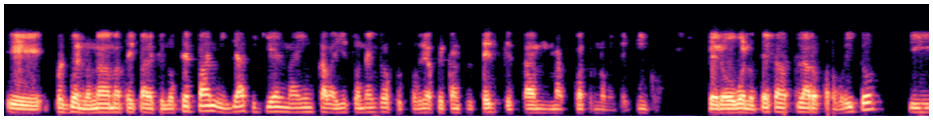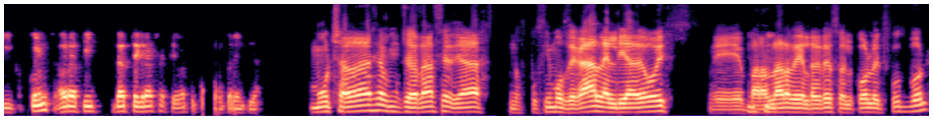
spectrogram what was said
eh, pues bueno, nada más ahí para que lo sepan, y ya si quieren hay un caballito negro, pues podría ser Kansas State, que está en más 495. Pero bueno, Texas, claro, favorito. Y con ahora sí, date gracias que va tu conferencia. Muchas gracias, muchas gracias. Ya nos pusimos de gala el día de hoy eh, para hablar del regreso del college football.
